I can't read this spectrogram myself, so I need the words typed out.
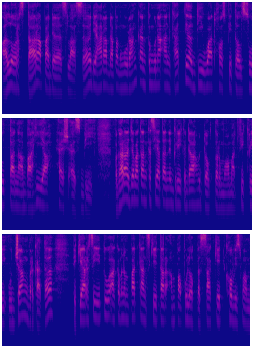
Alor Setara pada Selasa diharap dapat mengurangkan penggunaan katil di Wad Hospital Sultanah Bahiyah HSB. Pengarah Jabatan Kesihatan Negeri Kedah Dr. Muhammad Fikri Ujang berkata, PKRC itu akan menempatkan sekitar 40 pesakit COVID-19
